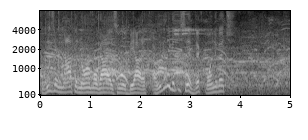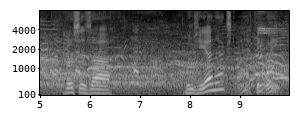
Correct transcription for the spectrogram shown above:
So these are not the normal guys who would be out. Are we going to get to see a Vic Voinovich versus uh, Wingia next? Wow, I can't wait.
